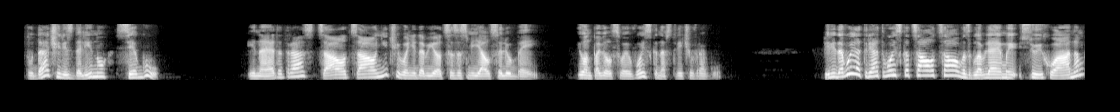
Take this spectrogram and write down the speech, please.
туда через долину Сегу. И на этот раз Цао-Цао ничего не добьется, засмеялся Любей. И он повел свое войско навстречу врагу. Передовой отряд войска Цао-Цао, возглавляемый Сюйхуаном,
